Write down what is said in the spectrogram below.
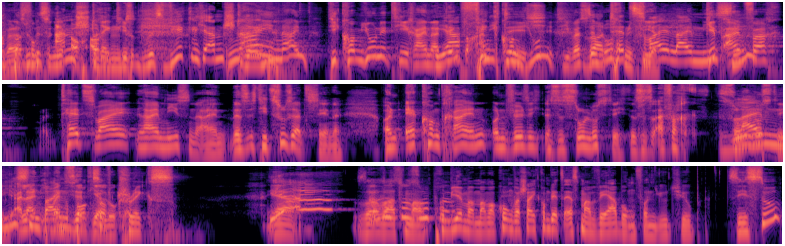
Oh, weil das funktioniert auch auditiv. Du bist wirklich Nein, anstrengend. nein, die Community, Rainer. Ja, Denk doch an die dich. Community. Was ist So, denn los Ted mit 2 dir? Lime Gib Neeson. einfach Ted 2 Lime Neeson ein. Das ist die Zusatzszene. Und er kommt rein und will sich, das ist so lustig. Das ist einfach so Lime lustig. Neeson Allein, ich buying meine, Box of Dialog. Tricks. Ja. So, das ist warte mal. super. Probieren wir mal. Mal gucken. Wahrscheinlich kommt jetzt erstmal Werbung von YouTube. Siehst du?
